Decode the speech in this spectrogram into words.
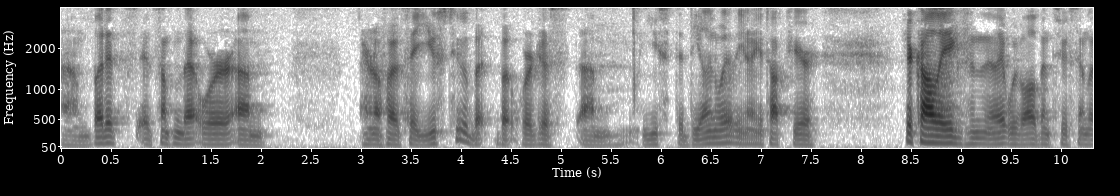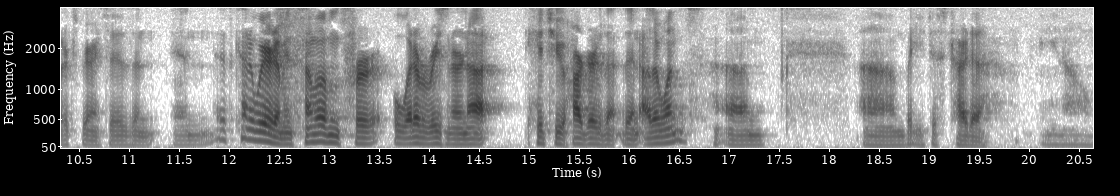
Um, but it's it's something that we're um, I don't know if I would say used to, but but we're just um, used to dealing with. You know, you talk to your your colleagues, and we've all been through similar experiences, and and it's kind of weird. I mean, some of them, for whatever reason or not, hit you harder than, than other ones. Um, um, but you just try to, you know,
